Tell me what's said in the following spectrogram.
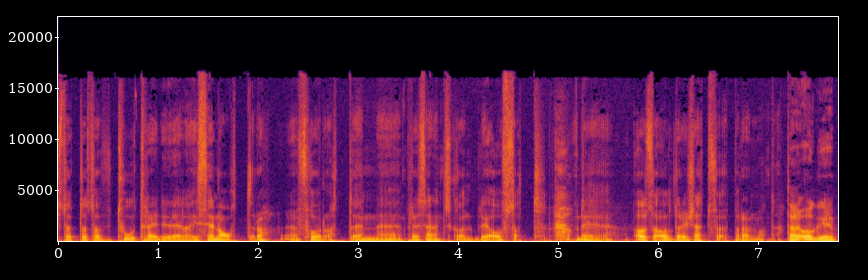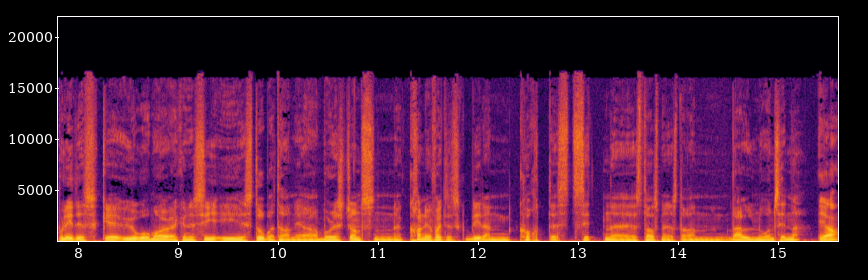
støttes av to tredjedeler i Senatet da, for at en eh, president skal bli avsatt. Det er altså aldri skjedd før på den måten. Det er òg politisk eh, uro, må jeg kunne si, i Storbritannia. Boris Johnson kan jo faktisk bli den kortest sittende statsministeren vel noensinne. Ja,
